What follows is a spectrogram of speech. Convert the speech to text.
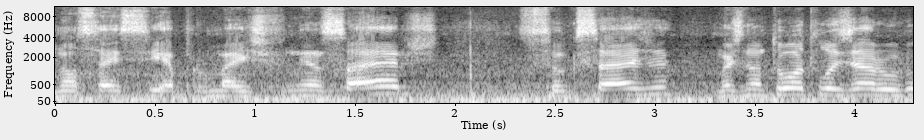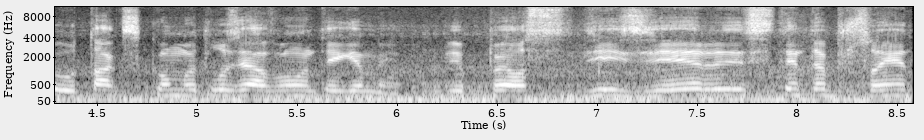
Não sei se é por meios financeiros, se o que seja, mas não estou a utilizar o, o táxi como utilizavam antigamente. Eu posso dizer 70%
